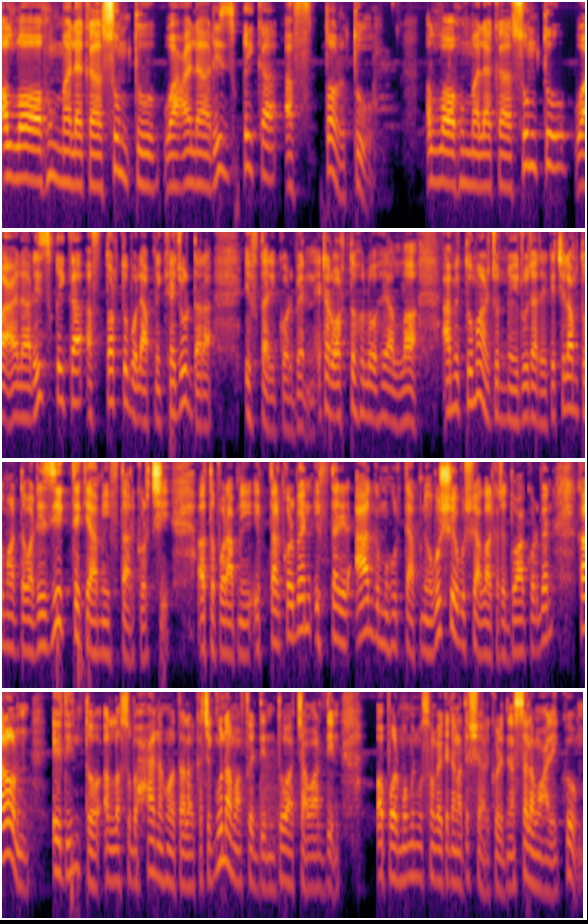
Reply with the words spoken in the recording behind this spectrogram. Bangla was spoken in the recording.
আল্লাহুম্মা লাকা সুমতু ওয়া আলা রিজকিকা আফতরতু। আল্লাহুম্মা লাকা সুমতু ওয়া আলা রিজকিকা, আফতরতু বলে আপনি খেজুর দ্বারা ইফতারি করবেন। এটার অর্থ হলো, হে আল্লাহ, আমি তোমার জন্যই রোজা রেখেছিলাম, তোমার দেওয়া রিজিক থেকে আমি ইফতার করছি। অতঃপর আপনি ইফতার করবেন, ইফতারির আগ মুহূর্তে আপনি অবশ্যই অবশ্যই আল্লাহর কাছে দোয়া করবেন। কারণ এই দিন তো আল্লাহ সুবাহানহ তালার কাছে গুনা মাফের দিন, দোয়া চাওয়ার দিন। অপর মমিন মুসলমানকে জানাতে শেয়ার করে দিন। আসসালামু আলাইকুম।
